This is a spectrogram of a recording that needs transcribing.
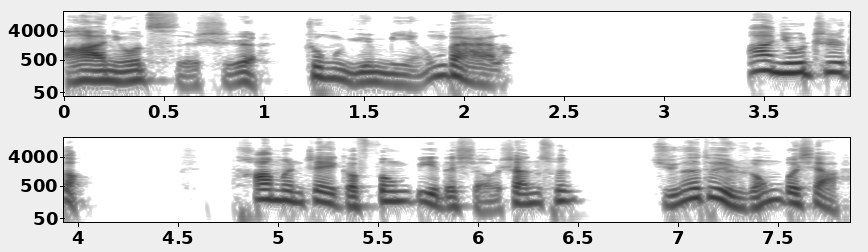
阿牛此时终于明白了。阿牛知道，他们这个封闭的小山村绝对容不下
